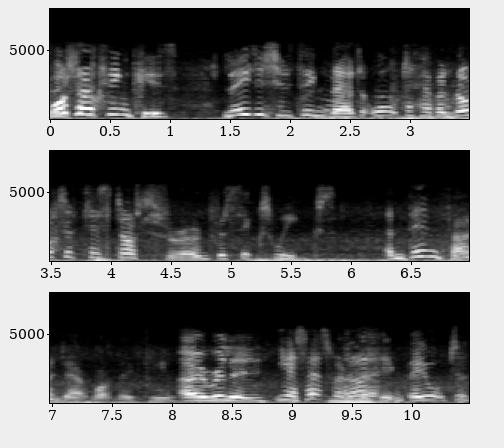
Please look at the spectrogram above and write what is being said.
What I think is, ladies who think that ought to have a lot of testosterone for six weeks and then find out what they feel. Oh really? Yes, that's what I think. They ought to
